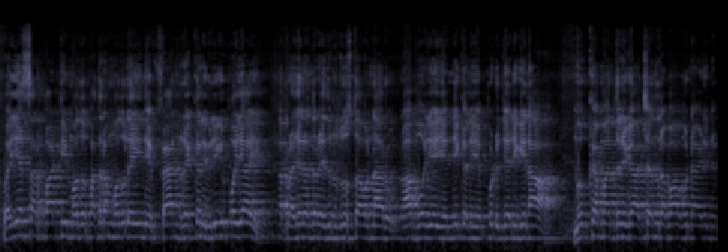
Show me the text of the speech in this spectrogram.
వైఎస్ఆర్ పార్టీ మొదలు పతనం మొదలైంది. ఫ్యాన్ రెక్కలు విరిగిపోయాయి. ప్రజలందరూ ఎదురు చూస్తూ ఉన్నారు. రాబోయే ఎన్నికలు ఎప్పుడు జరిగినా ముఖ్యమంత్రిగా చంద్రబాబు నాయుడుని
